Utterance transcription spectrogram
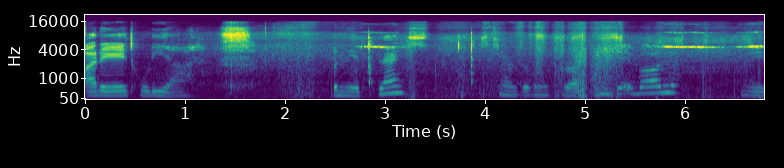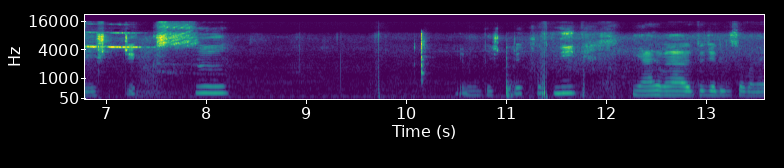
अरे, थोड़ी यार। अपने प्लैंक्स मतलब टेबल मेरे स्टिक्स ये मेरे स्टिक्स अपनी। यहाँ से बना लेते जल्दी से बना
